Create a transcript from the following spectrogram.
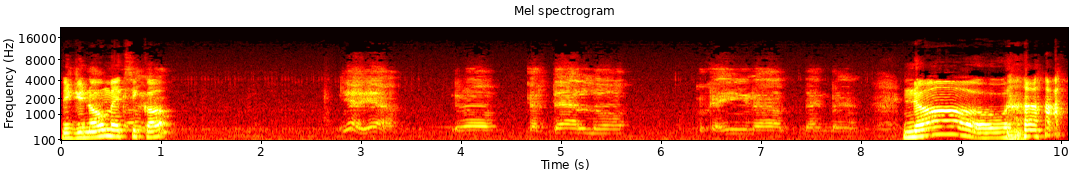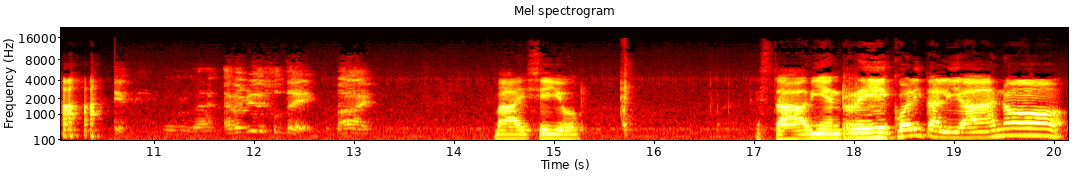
Did you know Mexico? Yeah, yeah. You know, cartello, cocaína, bang bang. No. Have a beautiful day. Bye. Bye, see you. Está bien rico el italiano.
